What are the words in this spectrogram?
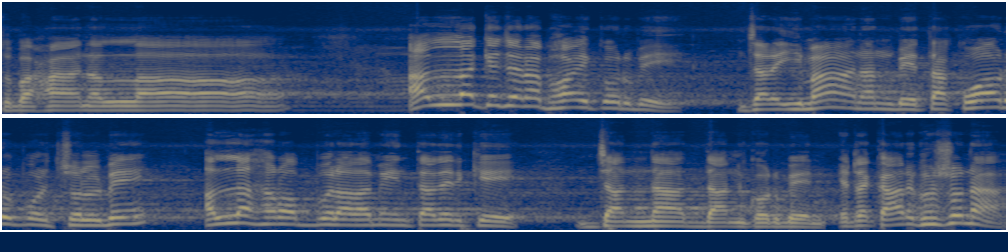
সুবাহান আল্লাহ আল্লাহকে যারা ভয় করবে, যারা ইমান আনবে তাকোয়ার উপর চলবে, আল্লাহ রব্বুল আলমিন তাদেরকে জান্নাত দান করবেন। এটা কার ঘোষণা?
